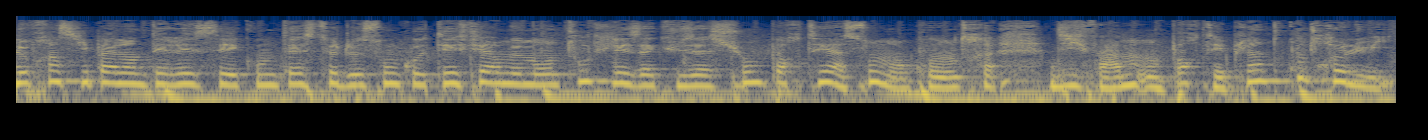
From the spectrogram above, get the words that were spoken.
Le principal intéressé conteste de son côté fermement toutes les accusations portées à son encontre. Dix femmes ont porté plainte contre lui.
